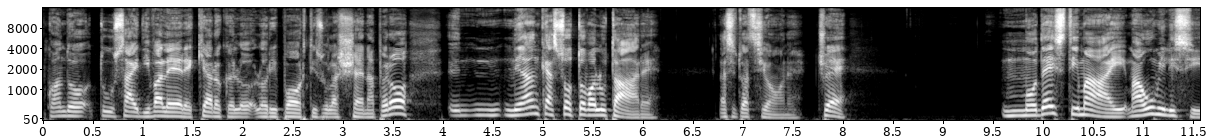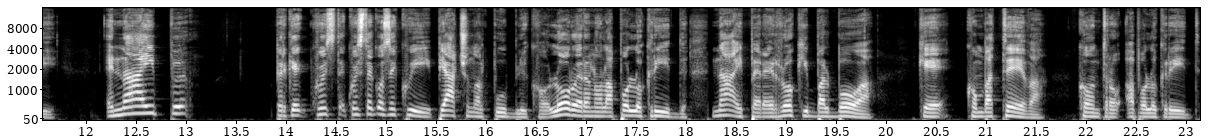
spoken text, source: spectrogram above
quando tu sai di valere è chiaro che lo, lo riporti sulla scena, però eh, neanche a sottovalutare la situazione, cioè modesti mai, ma umili sì. E Nipe perché queste, queste, cose qui piacciono al pubblico. Loro erano l'Apollo Creed, Sniper e Rocky Balboa che combatteva contro Apollo Creed.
